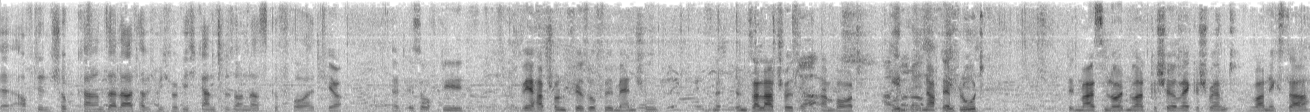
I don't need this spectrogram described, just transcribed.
äh, auf den Schubkarrensalat habe ich mich wirklich ganz besonders gefreut. Ja, es ist auch die. Wer hat schon für so viele Menschen einen Salatschüssel an Bord? Und nach der Flut, den meisten Leuten war das Geschirr weggeschwemmt, war nichts da.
